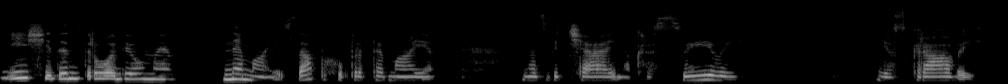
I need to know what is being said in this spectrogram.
інші дендробіуми. Немає запаху, проте має надзвичайно красивий, яскравий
